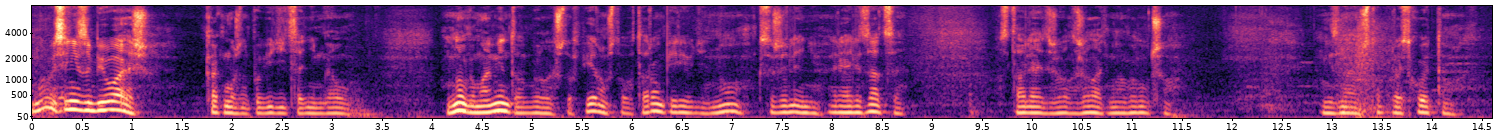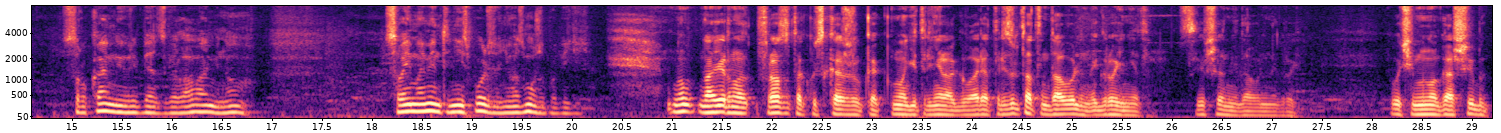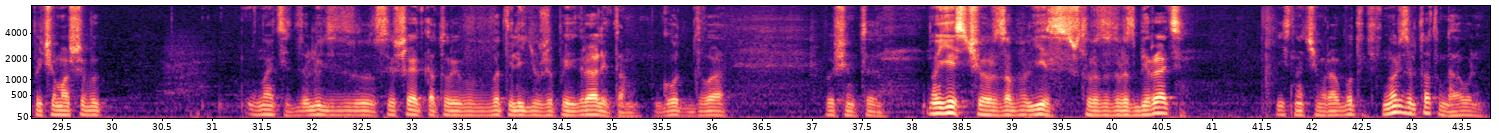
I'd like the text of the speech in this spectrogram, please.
Ну, если не забиваешь, как можно победить с одним голом? Много моментов было, что в первом, что во втором периоде, но, к сожалению, реализация оставляет жел- желать много лучшего. Не знаю, что происходит там с руками у ребят, с головами, но свои моменты не используя, невозможно победить. Ну, наверное, фразу такую скажу, как многие тренера говорят, результатом доволен, игрой нет. Совершенно недоволен игрой. Очень много ошибок, причем ошибок, знаете, люди совершают, которые в этой лиге уже поиграли, там, год-два. В общем-то, но есть что, есть что раз- разбирать, есть над чем работать, но результатом доволен.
